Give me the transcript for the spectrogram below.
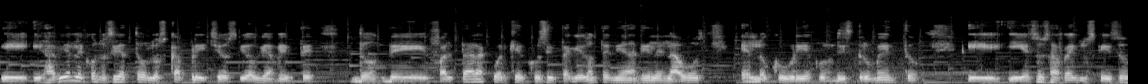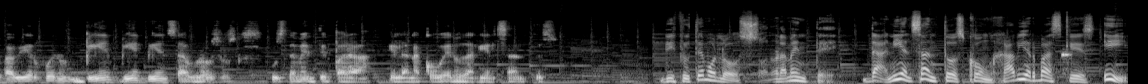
Y, y, Javier le conocía todos los caprichos y obviamente donde faltara cualquier cosita que no tenía Daniel en la voz, él lo cubría con un instrumento y, y esos arreglos que hizo Javier fueron bien, bien, bien sabrosos justamente para el anacobero Daniel Santos. Disfrutémoslo sonoramente. Daniel Santos con Javier Vázquez y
